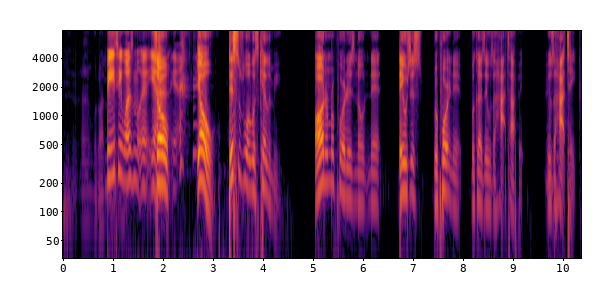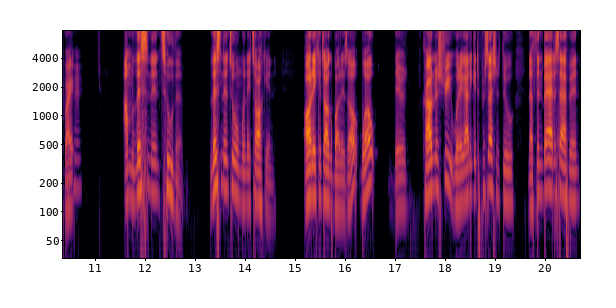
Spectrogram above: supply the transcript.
BET was more. Yeah. So- yeah. Yo, this is what was killing me. All them reporters know net they was just reporting it because it was a hot topic. It was a Mhm. hot take, right? Mhm. I'm listening to them, listening to them when they're talking. All they can talk about is, oh, well, they're crowding the street where they got to get the procession through. Nothing bad has happened.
